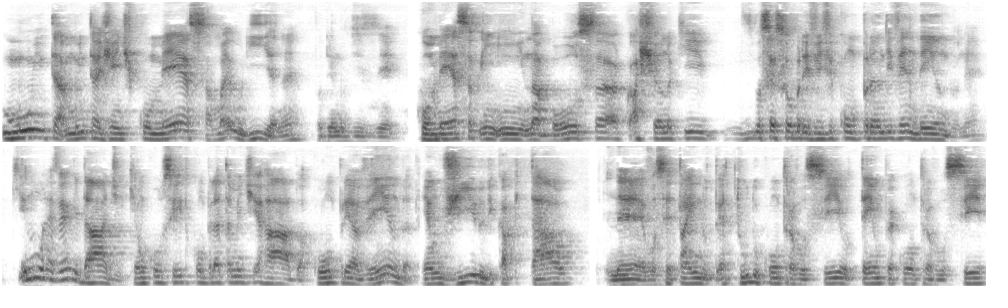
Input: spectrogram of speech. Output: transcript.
muita, muita gente começa, a maioria, né, podemos dizer, começa em, em, na bolsa achando que você sobrevive comprando e vendendo, né? Que não é verdade, que é um conceito completamente errado. A compra e a venda é um giro de capital, né? Você está indo, é tudo contra você, o tempo é contra você,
